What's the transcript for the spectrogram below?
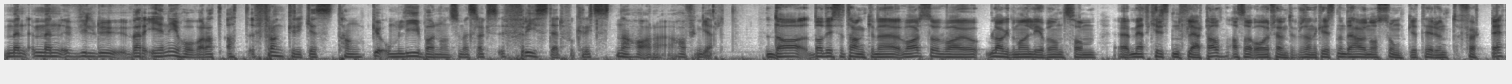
Men, men vil du være enig, Håvard, at, at Frankrikes tanke om Libanon som et slags fristed for kristne har, har fungert? Da, da disse tankene var, så var jo, lagde man Libanon som, eh, med et kristent flertall, altså over 50% kristne. Det har jo nå sunket til rundt 40.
